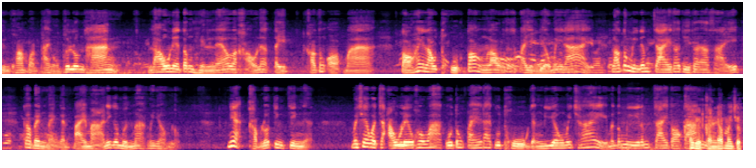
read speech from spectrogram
ถึงความปลอดภัยของเพื่อนร่วมทาง เราเนี่ยต้องเห็นแล้วว่าเขาเนี่ยติดเขาต้องออกมา ต่อให้เราถูกต้องเราจะไปอย่างเดียวไม่ได้ เราต้องมีน้ำใจเท่าทีถ้อยอาศัย ก็แบ่งๆกันไปหมานี่ก็มึนมากไม่ยอมหลบเนี่ยขับรถจริง ๆ เนี่ย ไม่ใช่ว่าจะเอาเร็วเขาว่า กูต้องไปให้ได้กูถูกอย่างเดียวไม่ใช่ มันต้องมีน้ำใจต่อกัเขาหยุดกันแล้วมาหยุด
